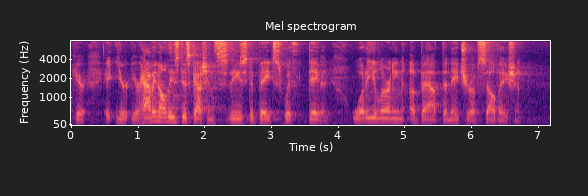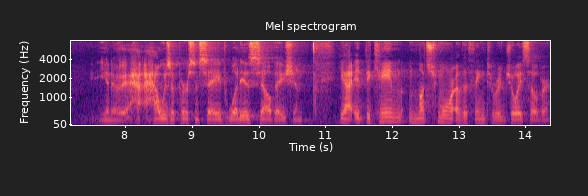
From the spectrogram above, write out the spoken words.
here. You're, you're having all these discussions, these debates with David. What are you learning about the nature of salvation? You know, h- how is a person saved? What is salvation? Yeah, it became much more of a thing to rejoice over,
